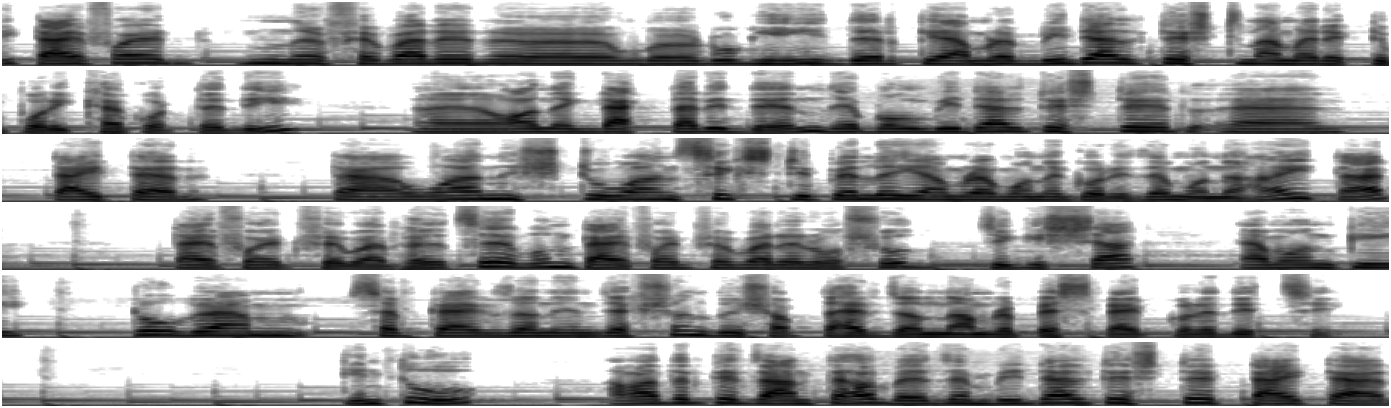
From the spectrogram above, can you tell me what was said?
এই টাইফয়েড ফেভারের রুগীদেরকে আমরা বিডাল টেস্ট নামের একটি পরীক্ষা করতে দিই। অনেক ডাক্তারই দেন এবং বিডাল টেস্টের টাইটারটা one is to one sixty পেলেই আমরা মনে করি যে মনে হয় তার টাইফয়েড ফেভার হয়েছে এবং টাইফয়েড ফেভারের ওষুধ, চিকিৎসা এমনকি টু গ্রাম সেপ্টাএক্সন ইনজেকশন দুই সপ্তাহের জন্য আমরা প্রেসক্রাইব করে দিচ্ছি। কিন্তু আমাদেরকে জানতে হবে যে বিডাল টেস্টের টাইটার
